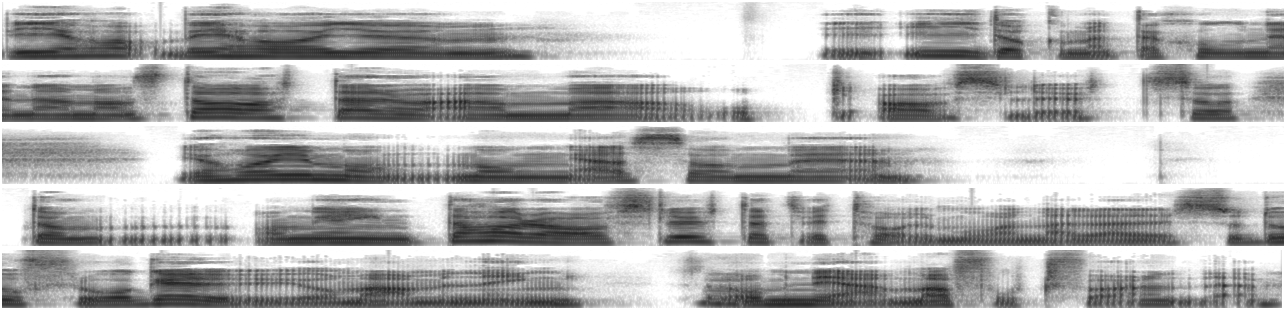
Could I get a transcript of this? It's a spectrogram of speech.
vi, har, vi har ju i, i dokumentationen när man startar och amma och avslut. Så jag har ju må många som, uh, de, om jag inte har avslutat vid 12 månader, så då frågar jag ju om amning, mm. om ni ammar fortfarande.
